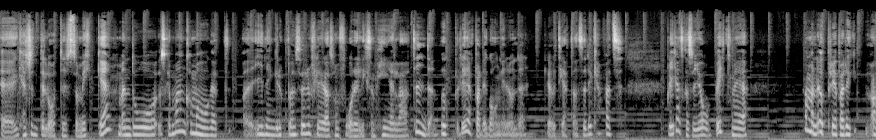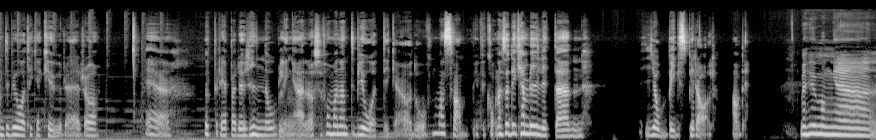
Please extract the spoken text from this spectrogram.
eh, kanske inte låter så mycket, men då ska man komma ihåg att eh, i den gruppen så är det flera som får det liksom hela tiden, upprepade gånger under graviditeten. Så det kan faktiskt bli ganska så jobbigt med ja, men upprepade antibiotikakurer och eh, upprepade urinodlingar och så får man antibiotika och då får man svampinfektion. Alltså det kan bli lite en jobbig spiral av det. Men hur många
